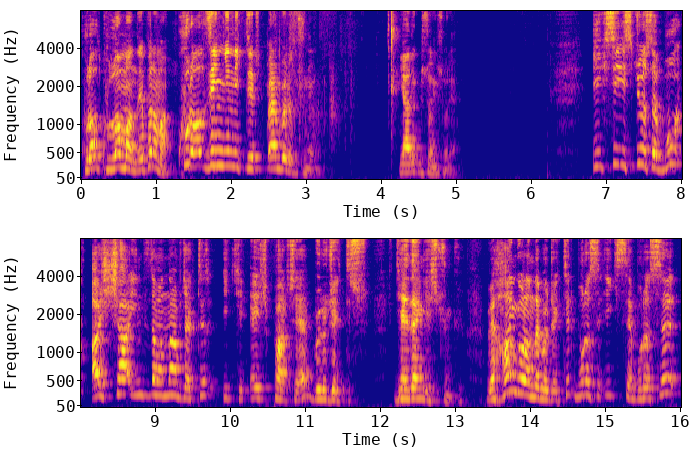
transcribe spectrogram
kural kullanmadan da yapın ama kural zenginliktir. Ben böyle düşünüyorum. Geldik bir sonraki soruya. X'i istiyorsa bu aşağı indiği zaman ne yapacaktır? İki eş parçaya bölecektir. G'den geç çünkü. Ve hangi oranda bölecektir? Burası x ise burası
